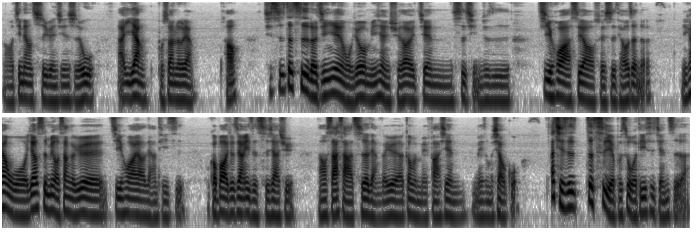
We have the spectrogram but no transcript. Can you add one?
然后尽量吃原型食物啊，一样不算热量。好。其实这次的经验，我就明显学到一件事情，就是计划是要随时调整的。你看，我要是没有上个月计划要量体脂，我搞不好就这样一直吃下去，然后傻傻吃了两个月，根本没发现没什么效果。啊，其实这次也不是我第一次减脂了，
